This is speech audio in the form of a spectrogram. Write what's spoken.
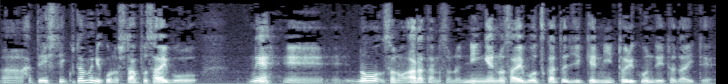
発展していくために、このスタップ細胞、ね、えー、の、その新たなその人間の細胞を使った実験に取り組んでいただいて、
